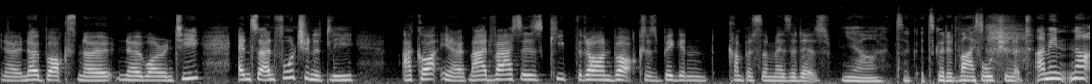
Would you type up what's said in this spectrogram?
you know no box, no no warranty, and so unfortunately. I can't, you know, my advice is keep the darn box as big and cumbersome as it is. Yeah, it's, a, it's good advice. Fortunate. I mean, now,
